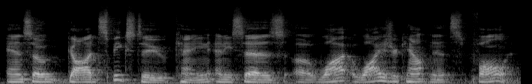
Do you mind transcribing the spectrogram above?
And so God speaks to Cain and he says, uh, "Why why is your countenance fallen?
